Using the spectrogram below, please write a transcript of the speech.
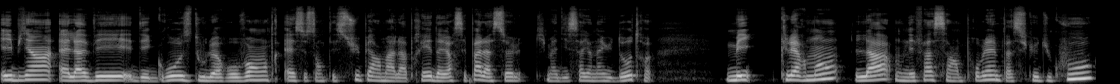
eh bien elle avait des grosses douleurs au ventre, elle se sentait super mal après. D'ailleurs, c'est pas la seule qui m'a dit ça, il y en a eu d'autres. Mais clairement, là, on est face à un problème parce que du coup,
